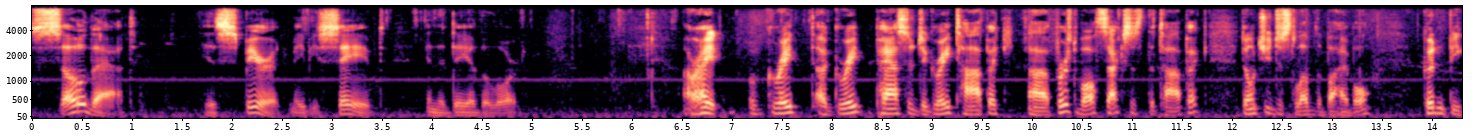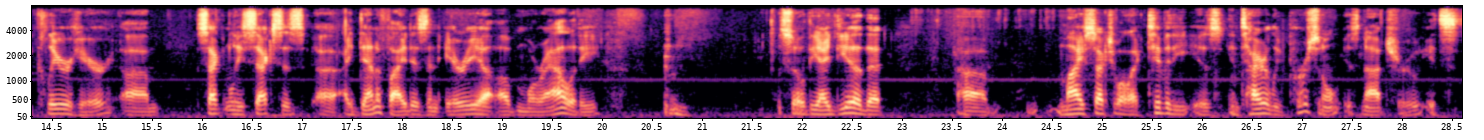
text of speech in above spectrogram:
so that his spirit may be saved in the day of the Lord. All right, great, a great passage, a great topic. Uh, first of all, sex is the topic. Don't you just love the Bible? Couldn't be clear here. Um, secondly, sex is uh, identified as an area of morality. so the idea that uh, my sexual activity is entirely personal is not true. It's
